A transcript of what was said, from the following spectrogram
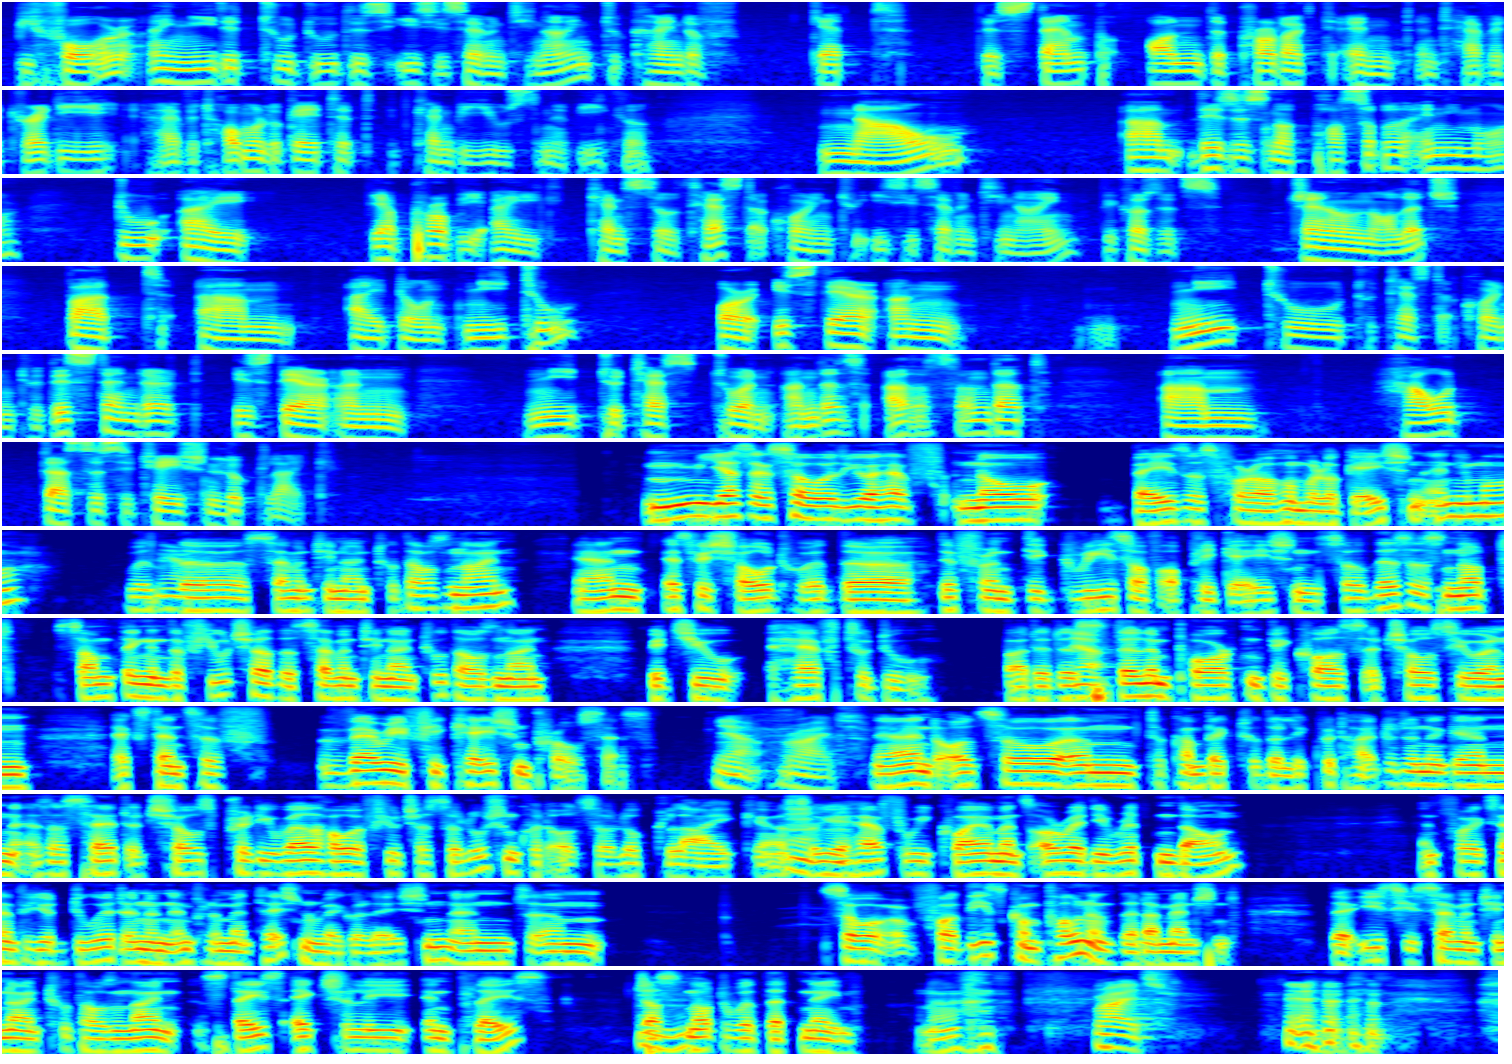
before I needed to do this EC79 to kind of get the stamp on the product and, and have it ready, have it homologated, it can be used in a vehicle. Now, um, this is not possible anymore. Do I, yeah, probably I can still test according to EC79 because it's general knowledge, but um, I don't need to. Or is there a need to, to test according to this standard? Is there a need to test to an other, other standard, um, how does the situation look like? Mm, yes, so you have no basis for a homologation anymore with yeah. the 79 2009 and as we showed with the different degrees of obligation so this is not something in the future the 79 2009 which you have to do but it is yeah. still important because it shows you an extensive verification process. Yeah, right. Yeah, and also um, to come back to the liquid hydrogen again, as I said, it shows pretty well how a future solution could also look like. Yeah? Mm-hmm. So you mm-hmm. have requirements already written down, and for example, you do it in an implementation regulation, and um, so for these components that I mentioned, the EC 79 2009 stays actually in place, just mm-hmm. not with that name. No? right.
